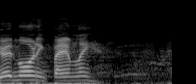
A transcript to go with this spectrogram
Good morning, family.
